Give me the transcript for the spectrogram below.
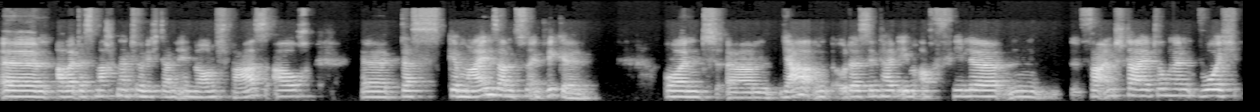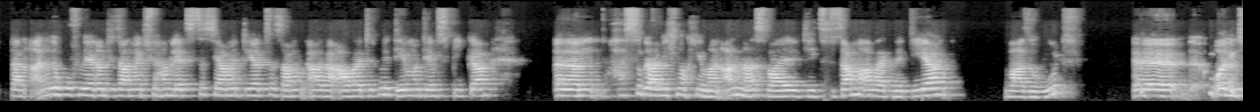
Ähm, aber das macht natürlich dann enorm Spaß, auch äh, das gemeinsam zu entwickeln. Und ähm, ja, und, oder es sind halt eben auch viele äh, Veranstaltungen, wo ich dann angerufen werde und die sagen, Mensch, wir haben letztes Jahr mit dir zusammengearbeitet, mit dem und dem Speaker. Ähm, hast du da nicht noch jemand anders? Weil die Zusammenarbeit mit dir war so gut, äh, und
